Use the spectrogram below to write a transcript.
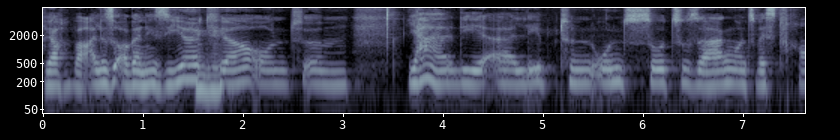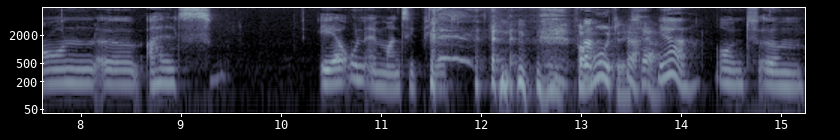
ja, war alles organisiert, mhm. ja, und ähm, ja, die erlebten uns sozusagen, uns Westfrauen, äh, als eher unemanzipiert. Vermutlich, ja. Ja, und ähm,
